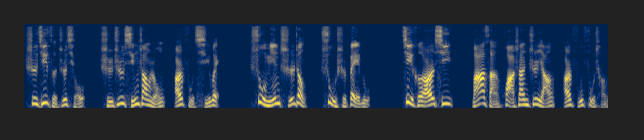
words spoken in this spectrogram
是箕子之囚。使之行商容而复其位，庶民持政，数士备禄。既合而息，马散华山之阳而弗复城，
